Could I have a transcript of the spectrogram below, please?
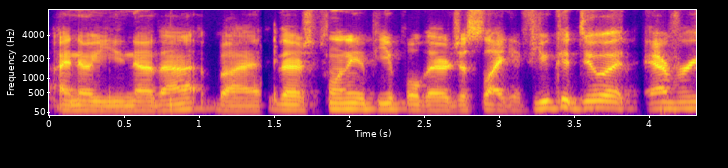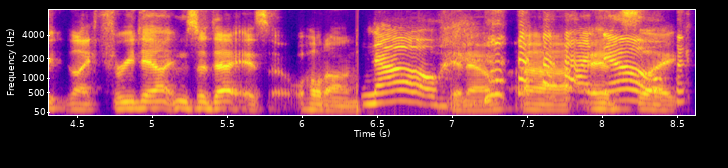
i know you know that but there's plenty of people that are just like if you could do it every like three times a day it's hold on No, you know uh, I it's like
